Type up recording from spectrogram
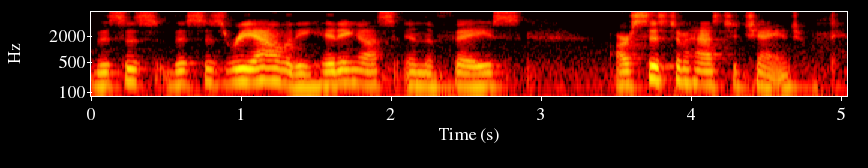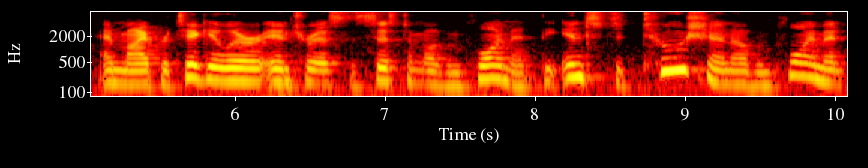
this is this is reality hitting us in the face our system has to change. And my particular interest, the system of employment, the institution of employment,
